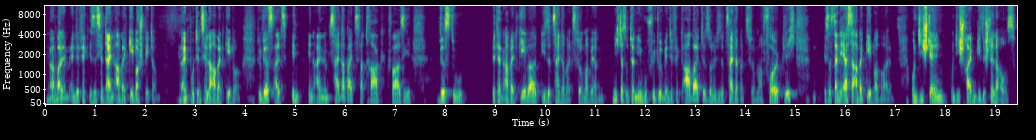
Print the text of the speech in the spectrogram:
Mhm. Ja, weil im Endeffekt ist es ja dein Arbeitgeber später, dein mhm. potenzieller Arbeitgeber. Du wirst als in, in einem Zeitarbeitsvertrag quasi wirst du, wird dein Arbeitgeber diese Zeitarbeitsfirma werden. Nicht das Unternehmen, wofür du im Endeffekt arbeitest, sondern diese Zeitarbeitsfirma. Folglich ist das deine erste Arbeitgeberwahl. Und die stellen, und die schreiben diese Stelle aus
